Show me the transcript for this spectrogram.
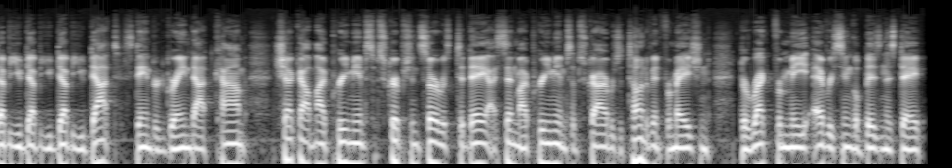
www.standardgrain.com. Check out my premium subscription service today. I send my premium subscribers a ton of information direct from me every single business day.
